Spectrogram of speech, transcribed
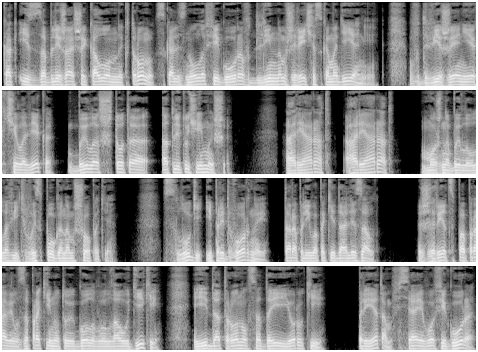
как из-за ближайшей колонны к трону скользнула фигура в длинном жреческом одеянии. В движениях человека было что-то от летучей мыши. Ариарат Ариарат можно было уловить в испуганном шепоте. Слуги и придворные торопливо покидали зал. Жрец поправил запрокинутую голову Лаудики и дотронулся до ее руки. При этом вся его фигура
